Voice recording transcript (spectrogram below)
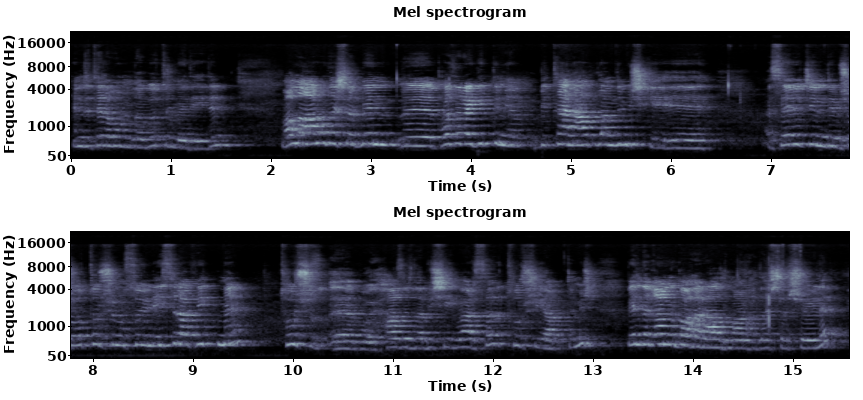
Hem de telefonumu da götürmediydim. Vallahi arkadaşlar ben e, pazara gittim ya bir tane ablam demiş ki e, Seviciğim demiş o turşunun suyunu israf etme. Turşu e, boy hazırda bir şey varsa turşu yap demiş. Ben de karnabahar aldım arkadaşlar şöyle.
